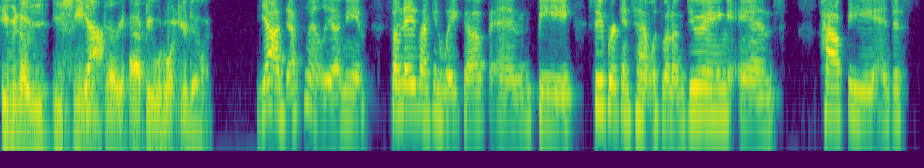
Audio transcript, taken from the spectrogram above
Even though you, you seem yeah. very happy with what you're doing. Yeah, definitely. I mean, some days I can wake up and be super content with what I'm doing and happy and just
